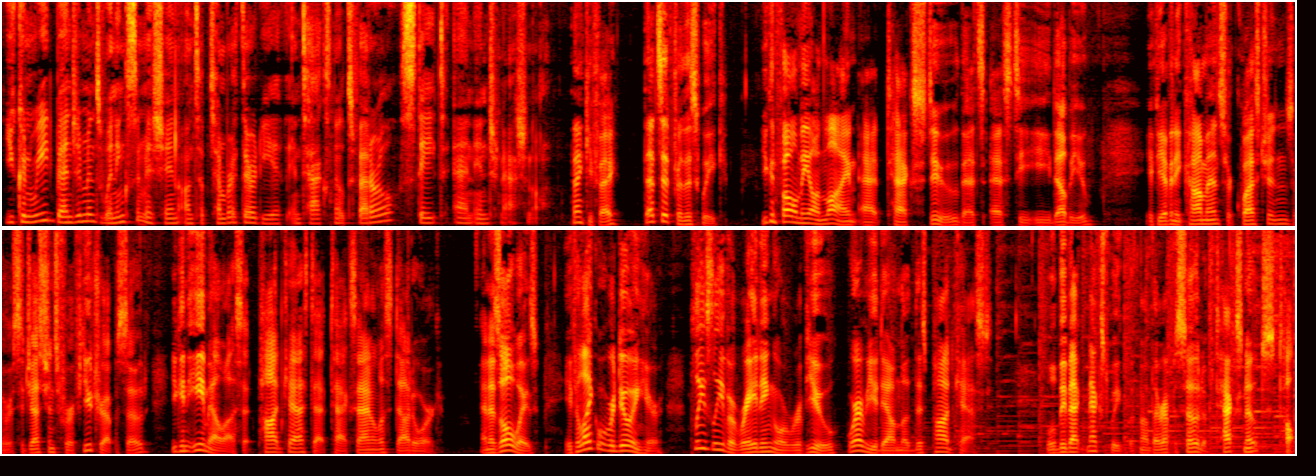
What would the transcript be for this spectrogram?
You can read Benjamin's winning submission on September 30th in Tax Notes Federal, State, and International. Thank you, Faye. That's it for this week. You can follow me online at TaxStew, that's S T E W. If you have any comments or questions or suggestions for a future episode, you can email us at podcast at taxanalyst.org. And as always, if you like what we're doing here, please leave a rating or review wherever you download this podcast. We'll be back next week with another episode of Tax Notes Talk.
